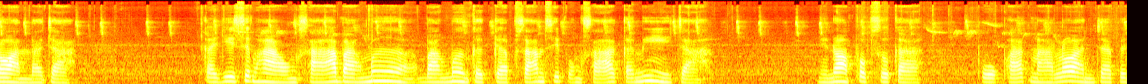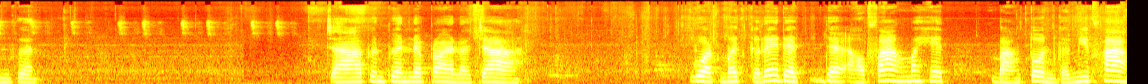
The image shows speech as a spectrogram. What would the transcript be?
ร้อนแล้วจ้ะก็ยี่สิบห้าองศาบางมือ้อบางมื้อก็เกือบสามสิบองศาก็มีจ้ะนี่นาะพวกสุกาปลูกพักนาร้อนจ้าเพื่อนจ้าเพื่อนๆเรียบร้อยแล้วจ้าลวดมดก็เลยได้ได้เอาฟางมาเฮ็ดบางต้นก็มีฟาง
